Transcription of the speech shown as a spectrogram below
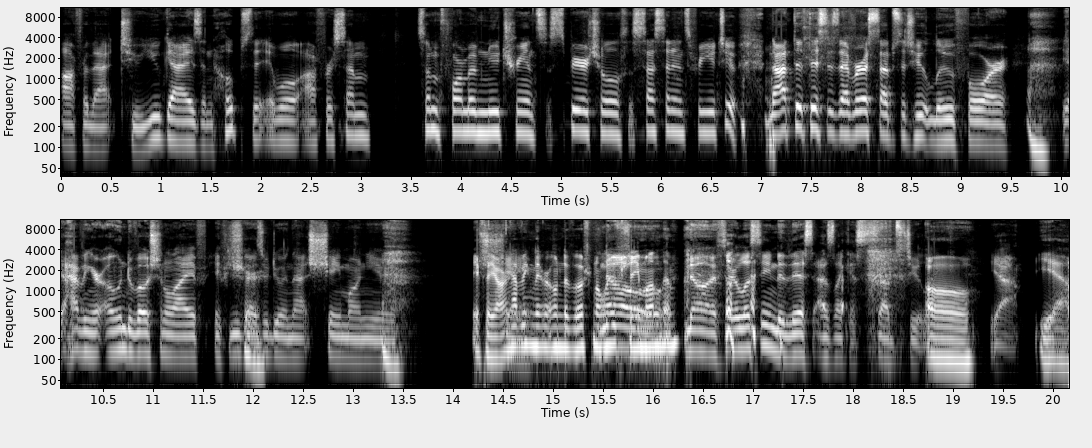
offer that to you guys in hopes that it will offer some some form of nutrients, spiritual sustenance for you too. Not that this is ever a substitute, Lou, for having your own devotional life. If you Sure. guys are doing that, shame on you. If they are having their own devotional life, shame on them. No, if they're listening to this as like a substitute, like, Oh, yeah, yeah,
